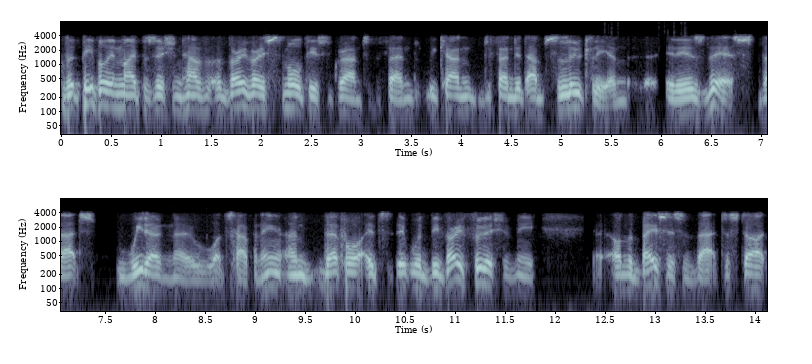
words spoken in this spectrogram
that people in my position have a very, very small piece of ground to defend. We can defend it absolutely, and it is this that we don't know what's happening, and therefore it would be very foolish of me, uh, on the basis of that, to start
